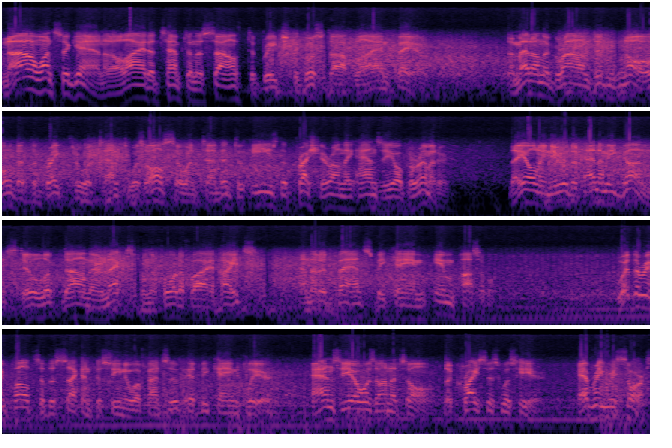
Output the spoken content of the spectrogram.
Now, once again, an Allied attempt in the south to breach the Gustav line failed. The men on the ground didn't know that the breakthrough attempt was also intended to ease the pressure on the Anzio perimeter. They only knew that enemy guns still looked down their necks from the fortified heights and that advance became impossible. With the repulse of the second Cassino offensive, it became clear Anzio was on its own. The crisis was here. Every resource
